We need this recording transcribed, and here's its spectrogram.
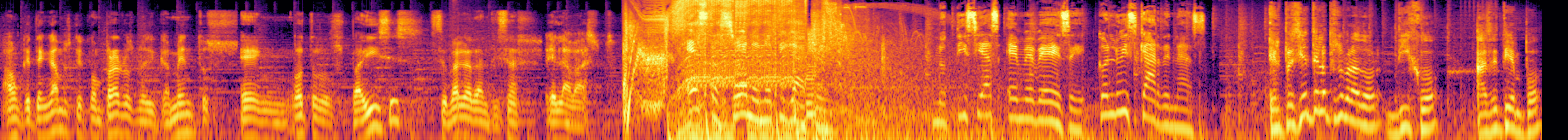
Aunque tengamos que comprar los medicamentos en otros países, se va a garantizar el abasto. Esto suena en Noticias MBS con Luis Cárdenas. El presidente López Obrador dijo hace tiempo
